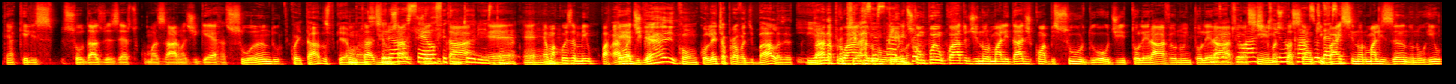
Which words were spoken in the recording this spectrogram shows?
tem aqueles soldados do exército com umas armas de guerra suando. Coitados, porque é uma Tirando selfie tá- com turista. É, é, é uma coisa meio patética. arma de guerra e com colete à prova de balas. É E nada é um apropriado quadro, pro clima. Eles compõem um quadro de normalidade com absurdo, ou de tolerável no intolerável, eu acho assim, uma que no situação que vai se normalizando no Rio.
